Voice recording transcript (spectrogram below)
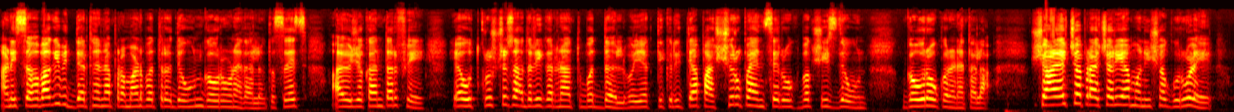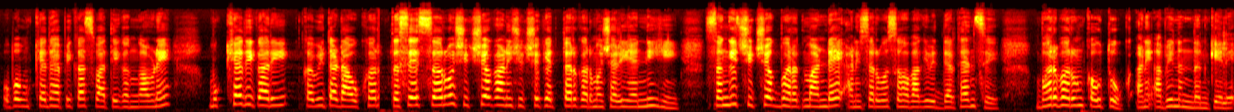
आणि सहभागी विद्यार्थ्यांना प्रमाणपत्र देऊन गौरवण्यात आलं. तसेच आयोजकांतर्फे या उत्कृष्ट सादरीकरणाबद्दल वैयक्तिकरित्या पाचशे रुपयांचे रोख बक्षीस देऊन गौरव करण्यात आला. शाळेच्या प्राचार्या मनीषा गुरुळे उपमुख्याध्यापिका स्वाती गंगावणे मुख्याधिकारी कविता डावकर तसेच सर्व शिक्षक आणि शिक्षकेतर कर्मचारी यांनीही संगीत शिक्षक भरत मांडे आणि सर्व सहभागी विद्यार्थ्यांचे भरभरून कौतुक आणि अभिनंदन केले.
